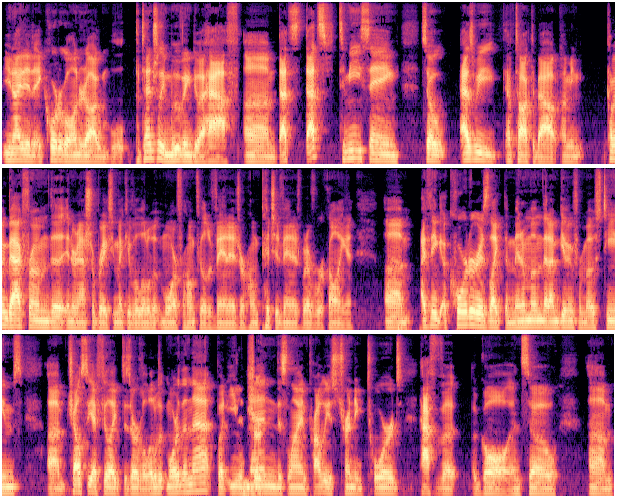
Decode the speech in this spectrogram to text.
United a quarter goal underdog, potentially moving to a half. Um, that's that's to me saying so. As we have talked about, I mean, coming back from the international breaks, you might give a little bit more for home field advantage or home pitch advantage, whatever we're calling it. Um, I think a quarter is like the minimum that I'm giving for most teams. Um, Chelsea, I feel like deserve a little bit more than that, but even sure. then, this line probably is trending towards half of a, a goal, and so um,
